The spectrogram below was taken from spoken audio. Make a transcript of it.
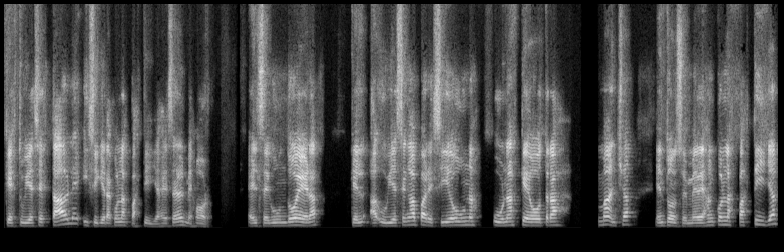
que estuviese estable y siguiera con las pastillas, ese era el mejor. El segundo era que hubiesen aparecido unas, unas que otras manchas, entonces me dejan con las pastillas,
